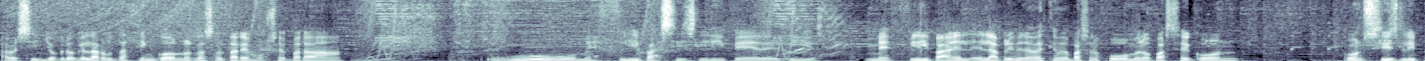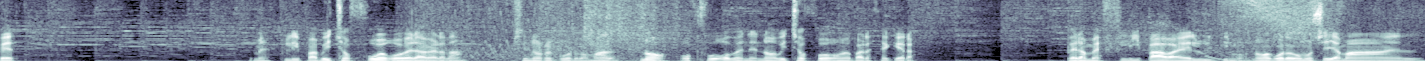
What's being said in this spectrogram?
A ver si yo creo que la ruta 5 nos la saltaremos, ¿eh? Para... Uh, me flipa Sislipede, tío. Me flipa. la primera vez que me pasé el juego me lo pasé con... Con Sisliped. Me flipa. Bicho fuego era, ¿verdad? Si no recuerdo mal. No, o fuego veneno, no, bicho fuego me parece que era. Pero me flipaba el último. No me acuerdo cómo se llama el,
